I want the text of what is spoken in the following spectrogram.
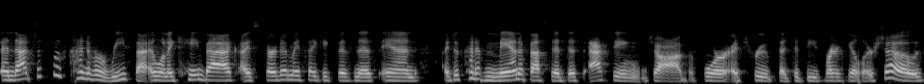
and that just was kind of a reset. And when i came back i started my psychic business and i just kind of manifested this acting job for a troupe that did these regular shows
